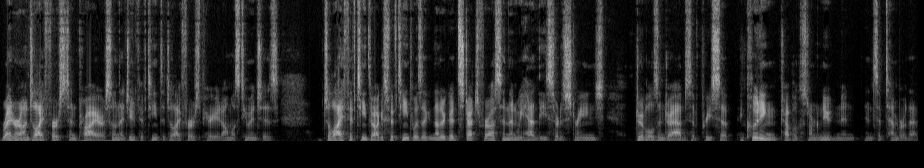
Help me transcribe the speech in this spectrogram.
right around July 1st and prior. So in that June 15th to July 1st period, almost two inches. July 15th or August 15th was another good stretch for us. And then we had these sort of strange dribbles and drabs of precip, including Tropical Storm Newton in, in September that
